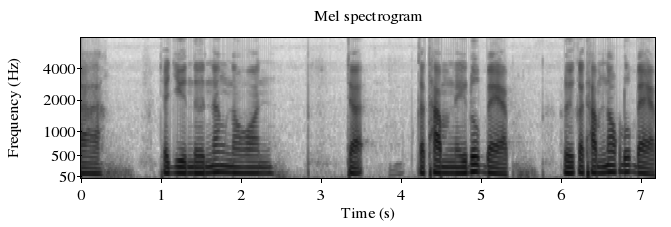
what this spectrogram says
ลา จะยืนเดินนั่งนอน จะกระทำในรูปแบบ หรือกระทำนอกรูปแบบ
